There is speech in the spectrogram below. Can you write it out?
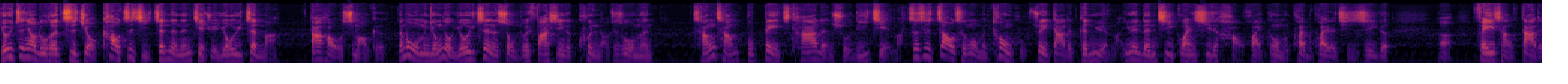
忧郁症要如何自救？靠自己真的能解决忧郁症吗？大家好，我是毛哥。那么我们拥有忧郁症的时候，我们都会发现一个困扰，就是我们常常不被他人所理解嘛，这是造成我们痛苦最大的根源嘛。因为人际关系的好坏跟我们快不快乐，其实是一个呃非常大的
